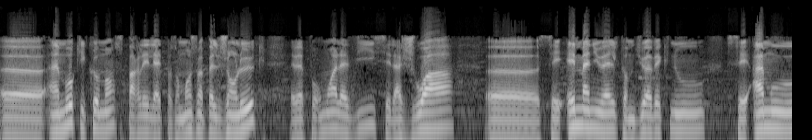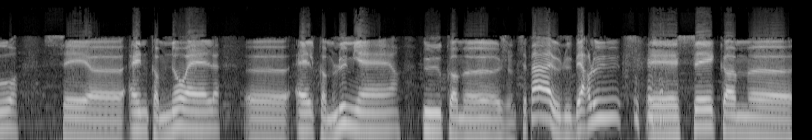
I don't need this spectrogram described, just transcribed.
un mot qui commence par les lettres. Par exemple, moi je m'appelle Jean-Luc. Et bien pour moi la vie c'est la joie, c'est Emmanuel comme Dieu avec nous, c'est amour, c'est euh, N comme Noël, euh, L comme lumière, U comme euh, je ne sais pas, Uluberlu, et C comme euh,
